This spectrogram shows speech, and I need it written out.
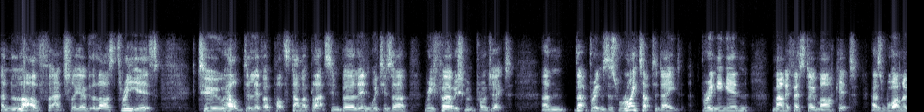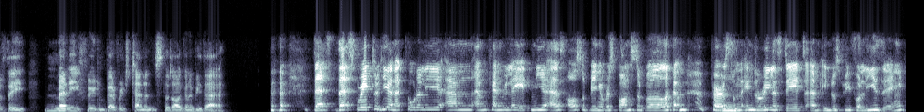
and love, actually, over the last three years to help deliver Potsdamer Platz in Berlin, which is a refurbishment project. And that brings us right up to date, bringing in Manifesto Market as one of the many food and beverage tenants that are going to be there. that's that's great to hear, and I totally um, um, can relate. Me as also being a responsible um, person mm. in the real estate um, industry for leasing.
